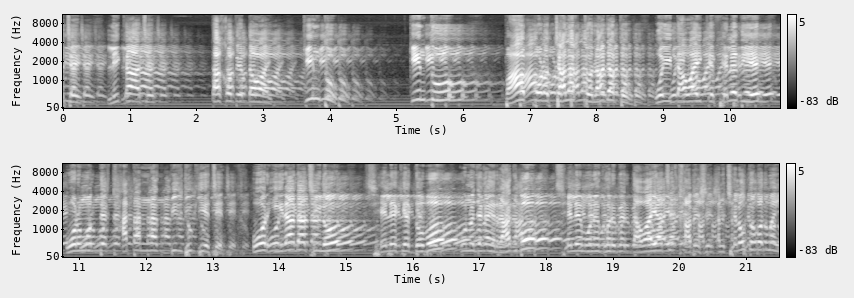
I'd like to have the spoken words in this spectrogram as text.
আছে লিখা আছে তাকতের দাওয়াই কিন্তু কিন্তু বাপ বড় চালাক তো, রাজা তো। ওই দাওয়াইকে ফেলে দিয়ে ওর মধ্যে খাতারনাক বীজ ঢুকিয়েছে। ওর ইরাদা ছিল, ছেলেকে দেবো, কোন জায়গায় রাখব, ছেলে মনে করবে দাওয়াই আছে, খাবে সেখানে ছেলেও তো বদমাই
